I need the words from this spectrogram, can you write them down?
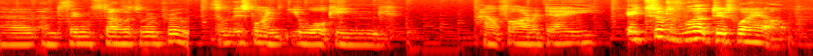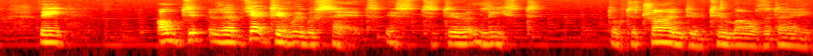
uh, and things started to improve. So at this point, you're walking how far a day? It sort of worked its way up. The obje- the objective we were set is to do at least, or to try and do two miles a day.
